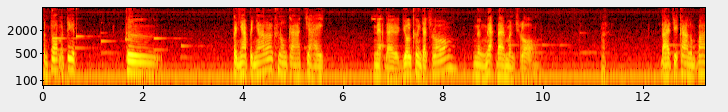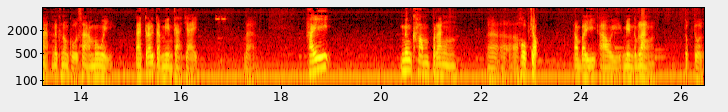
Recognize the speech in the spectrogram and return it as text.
បន្ទាប់មកទៀតគឺបញ្ញាបញ្ញាលក្នុងការចែកអ្នកដែលយល់ឃើញតែឆ្លង និងអ្នកដែលមិនឆ្លងដែលជាការលំបាកនៅក្នុងគ្រួសារមួយ តែត្រូវតែមានការចែកបាទហើយនឹងខំប្រឹងហូបចុក ដើម្បីឲ្យមានកម្លាំងទប់ទល់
